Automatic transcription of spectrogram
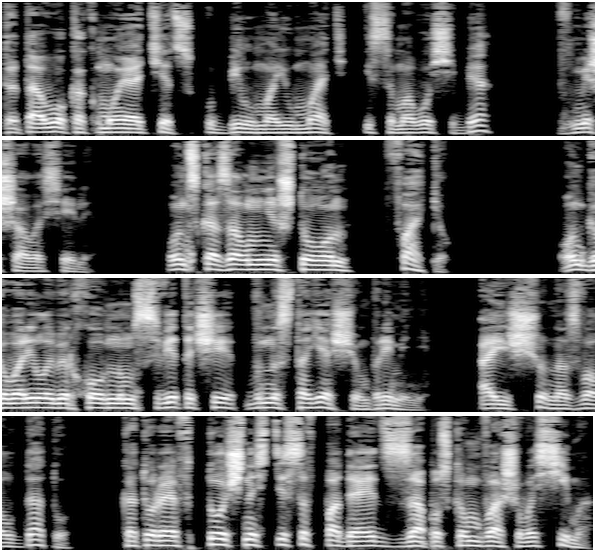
До того, как мой отец убил мою мать и самого себя, — вмешалась Эля, — он сказал мне, что он факел. Он говорил о Верховном Светоче в настоящем времени, а еще назвал дату, которая в точности совпадает с запуском вашего Сима.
